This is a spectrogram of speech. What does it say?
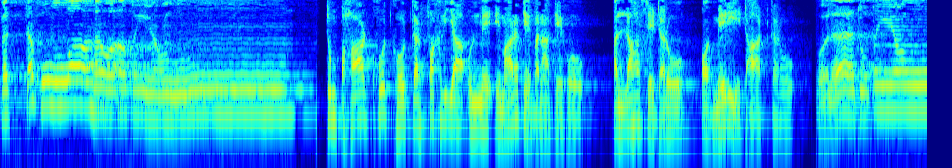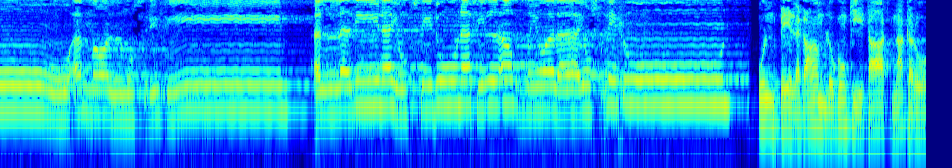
فَاتَّقُوا اللَّهَ وَأَطِيعُونَ. تم پہاڑ کھود کھود کر فخریہ ان میں عمارتیں بناتے ہو۔ اللہ سے ڈرو اور میری اطاعت کرو۔ ولا تطيعوا امر المسرفين. الذين يفسدون في الارض ولا يصلحون. ان بے لگام لوگوں کی اطاعت نہ کرو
